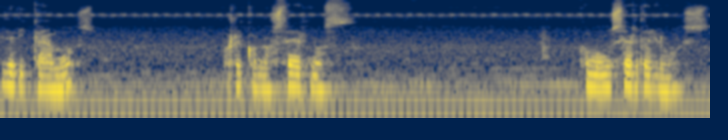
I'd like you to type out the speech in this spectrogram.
y dedicamos por reconocernos como un ser de luz.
